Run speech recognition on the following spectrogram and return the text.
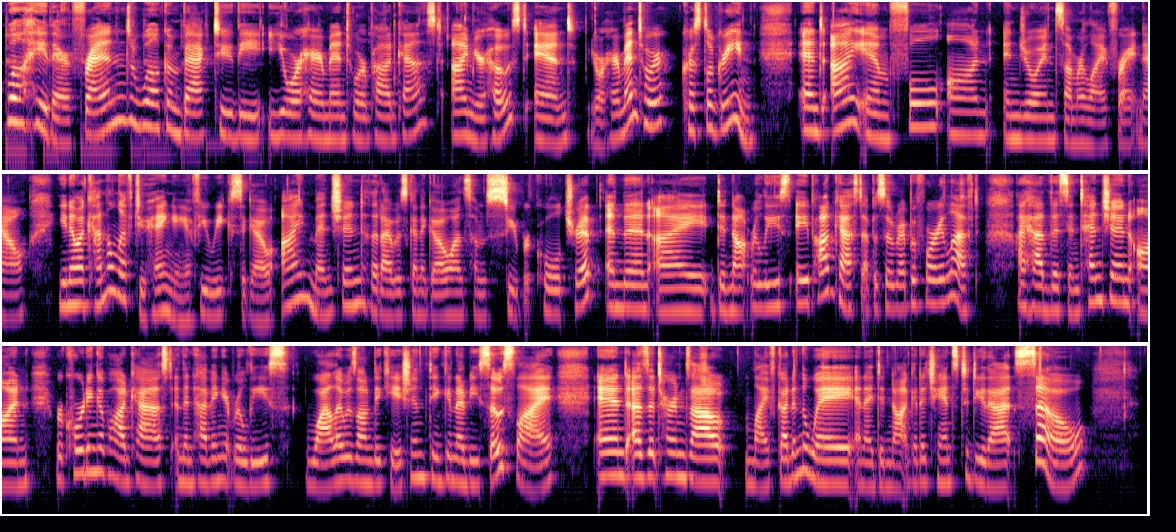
Well, hey there, friend. Welcome back to the Your Hair Mentor podcast. I'm your host and your hair mentor, Crystal Green, and I am full on enjoying summer life right now. You know, I kind of left you hanging a few weeks ago. I mentioned that I was going to go on some super cool trip, and then I did not release a podcast episode right before I left. I had this intention on recording a podcast and then having it release while I was on vacation, thinking I'd be so sly. And as it turns out, out, life got in the way, and I did not get a chance to do that. So,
